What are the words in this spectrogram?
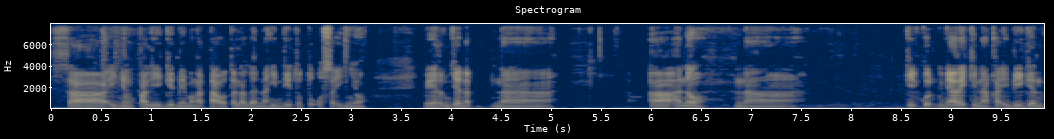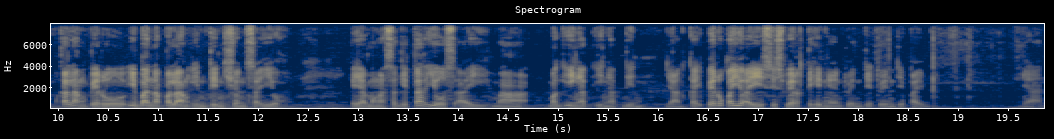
sa inyong paligid. May mga tao talaga na hindi totoo sa inyo. Meron diyan na, na ah, ano na kunyari kinakaibigan ka lang pero iba na pala ang intention sa iyo kaya mga Sagittarius ay ma, mag-ingat-ingat din yan pero kayo ay siswertihin ngayon 2025 yan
